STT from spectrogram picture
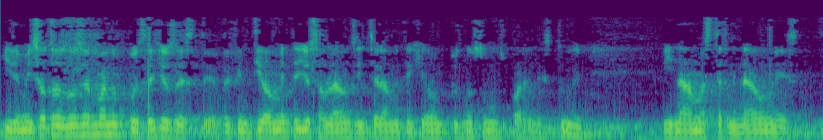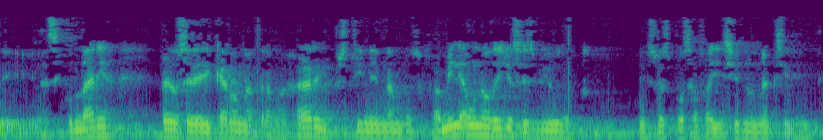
Y de mis otros dos hermanos, pues ellos, este, definitivamente ellos hablaron sinceramente, dijeron, pues no somos para el estudio. Y nada más terminaron este, la secundaria, pero se dedicaron a trabajar y pues tienen ambos su familia. Uno de ellos es viudo, y su esposa falleció en un accidente.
